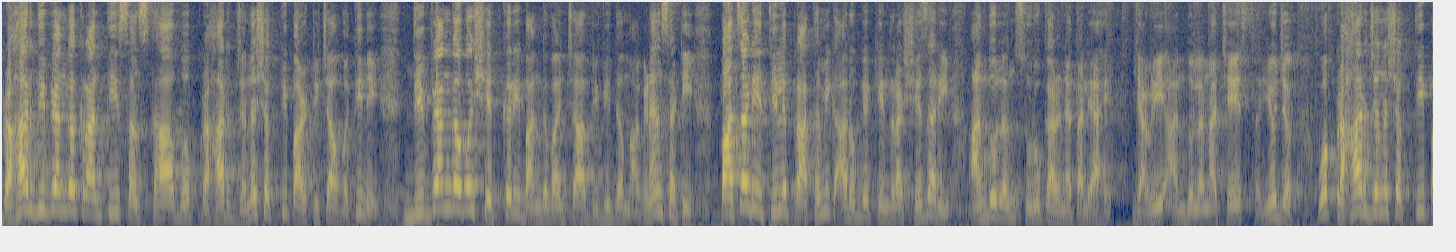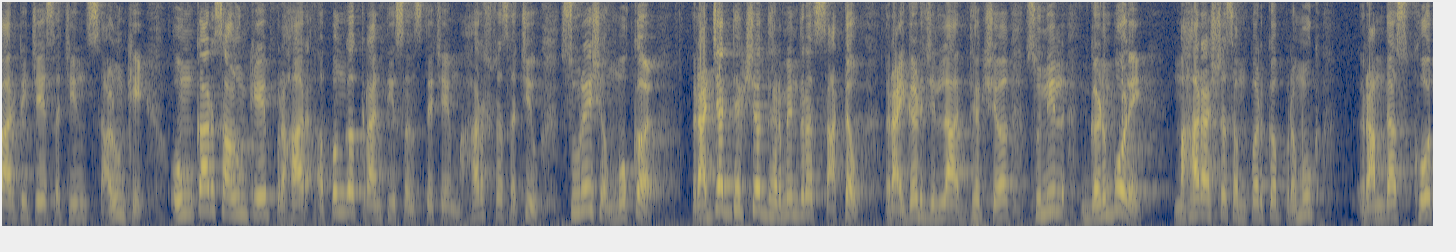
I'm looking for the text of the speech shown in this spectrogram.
प्रहार दिव्यांग क्रांती संस्था व प्रहार जनशक्ती पार्टीच्या वतीने दिव्यांग व शेतकरी बांधवांच्या विविध मागण्यांसाठी पाचाड येथील प्राथमिक आरोग्य केंद्रा शेजारी आंदोलन सुरू करण्यात आले आहे. यावेळी आंदोलनाचे संयोजक व प्रहार जनशक्ती पार्टीचे सचिन साळुंखे ओंकार साळुंखे प्रहार अपंग क्रांती संस्थेचे महाराष्ट्र सचिव सुरेश मोकळ राज्याध्यक्ष धर्मेंद्र सातव रायगड जिल्हा अध्यक्ष सुनील गणबोळे महाराष्ट्र संपर्क प्रमुख रामदास खोत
